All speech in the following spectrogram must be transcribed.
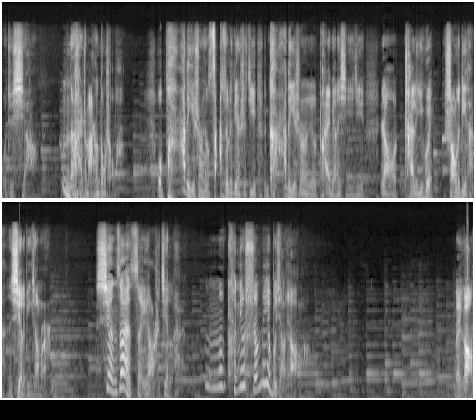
我就想，那还是马上动手吧。我啪的一声就砸碎了电视机，咔的一声就拍扁了洗衣机，然后拆了衣柜，烧了地毯，卸了冰箱门。现在贼要是进来，那肯定什么也不想要了。被告，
